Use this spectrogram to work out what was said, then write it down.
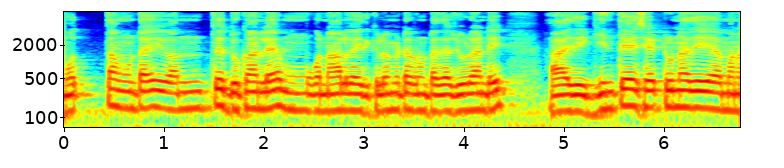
మొత్తం ఉంటాయి. అంతే దుకాన్లే ఒక నాలుగు ఐదు కిలోమీటర్ ఉంటుంది. అది చూడండి అది గింతే చెట్టు ఉన్నది మన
